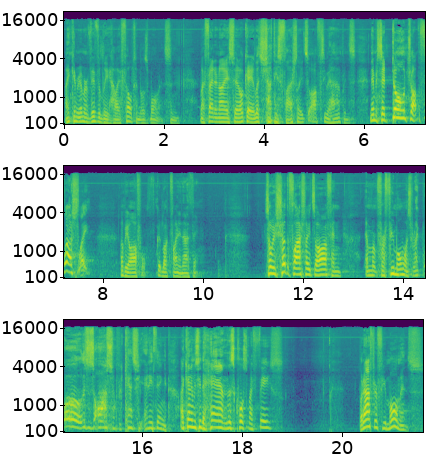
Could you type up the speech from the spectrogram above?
I can remember vividly how I felt in those moments. And my friend and I said, okay, let's shut these flashlights off, see what happens. And then we said, don't drop the flashlight. That'll be awful. Good luck finding that thing. So we shut the flashlights off, and and for a few moments, we're like, whoa, this is awesome. We can't see anything. I can't even see the hand this close to my face. But after a few moments,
